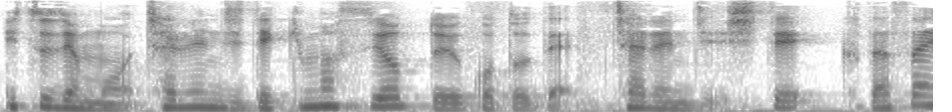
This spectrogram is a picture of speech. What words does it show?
いつでもチャレンジできますよということでチャレンジしてください。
